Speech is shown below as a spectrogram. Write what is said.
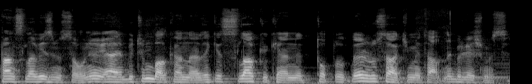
Panslavizmi savunuyor. Yani bütün Balkanlardaki Slav kökenli toplulukların Rus hakimiyeti altında birleşmesi.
